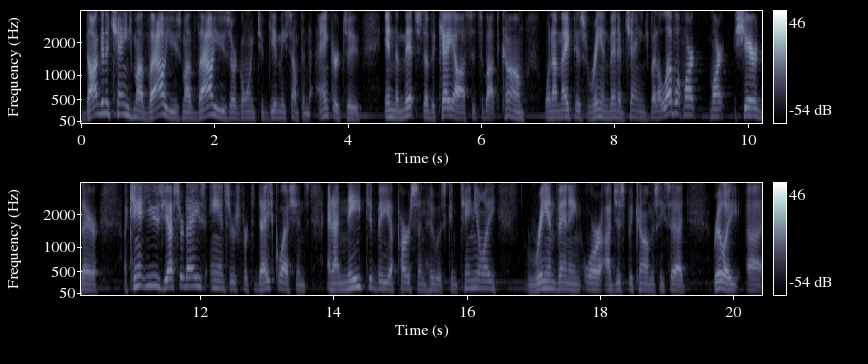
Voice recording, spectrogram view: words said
not going to change my values. My values are going to give me something to anchor to in the midst of the chaos that's about to come when I make this reinventive change. But I love what Mark Mark shared there. I can't use yesterday's answers for today's questions, and I need to be a person who is continually reinventing, or I just become, as he said, really uh,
